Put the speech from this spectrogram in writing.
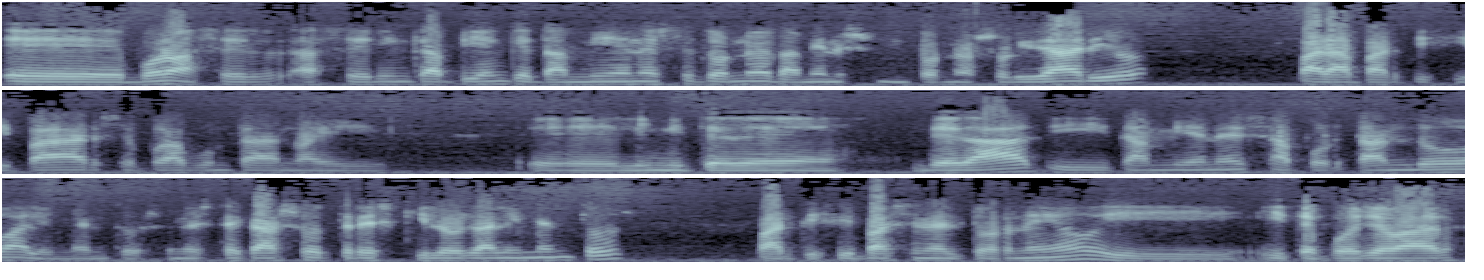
eh, bueno, hacer, hacer hincapié en que también este torneo también es un torneo solidario. Para participar se puede apuntar, no hay eh, límite de, edad y también es aportando alimentos. En este caso, tres kilos de alimentos. Participas en el torneo y, y te puedes llevar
